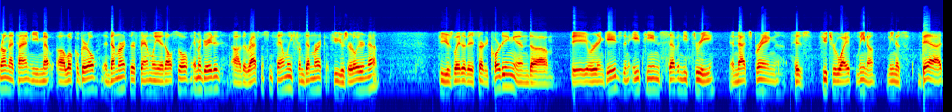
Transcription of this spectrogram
around that time, he met a local girl in Denmark. Their family had also immigrated, uh, the Rasmussen family from Denmark, a few years earlier than that. A few years later, they started courting, and um, they were engaged in 1873. And that spring, his future wife, Lena, Lena's dad,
